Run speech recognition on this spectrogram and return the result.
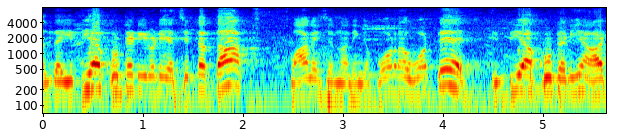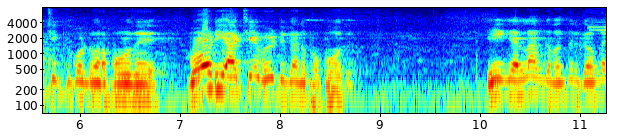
அந்த இந்தியா கூட்டணியினுடைய சின்னம் தான் பானை சின்னம். நீங்க போடுற ஓட்டு இந்தியா கூட்டணியை ஆட்சிக்கு கொண்டு வர போகுது. மோடி ஆட்சியை வீட்டுக்கு அனுப்ப போகுது. நீங்க எல்லாம் அங்க வந்திருக்கவங்க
